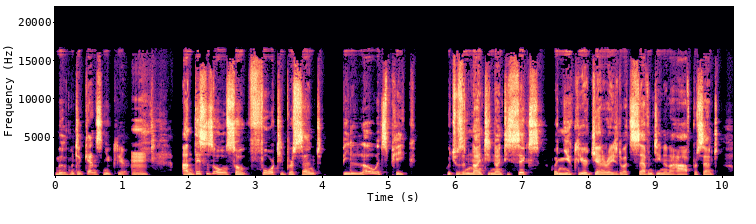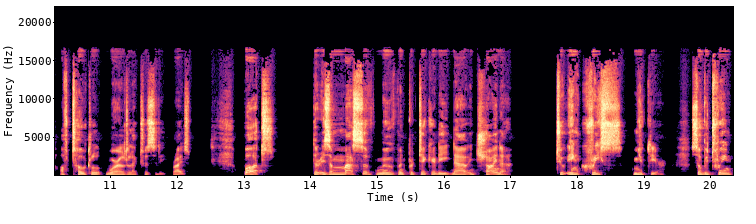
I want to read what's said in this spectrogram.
movement against nuclear. Mm. And this is also 40% below its peak, which was in 1996 when nuclear generated about 17.5% of total world electricity, right? But there is a massive movement, particularly now in China, to increase nuclear. So between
